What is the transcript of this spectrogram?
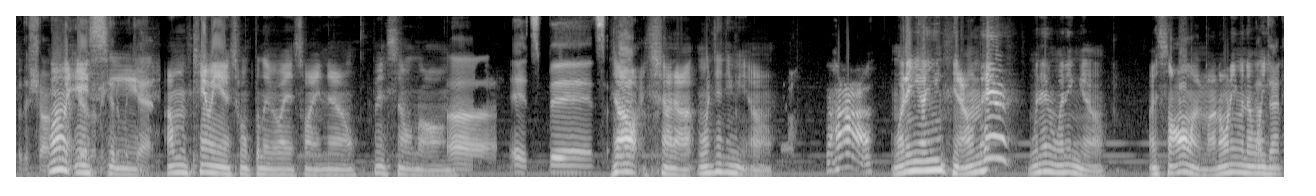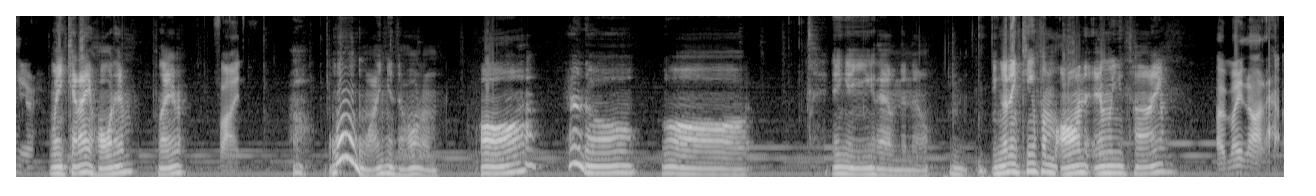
With a shot. What Yeah, is let me hit him he? I'm curious what Blue is right now. It's been so long. Uh, it's been. no, shut up. What did he? Mean? Oh, Haha. Winning, are you down there? Where did Winning go? I saw him. I don't even know I'm where. down He... here. Wait, can I hold him, player? Fine. Oh, I can hold him. Aw, hello. Aw. Okay, you can have him now. You're gonna keep him on every time? I might not have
